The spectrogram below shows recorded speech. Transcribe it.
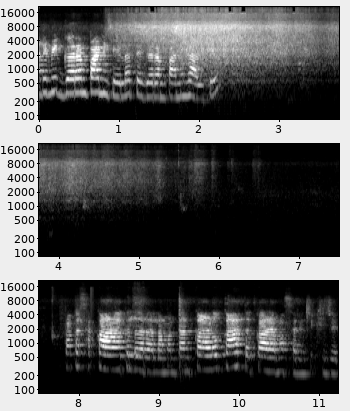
त्यामध्ये मी गरम पाणी केलं ते गरम पाणी घालते. कसा काळा कलर आला म्हणतात. काळं का? तर काळ्या मसाल्याची खिचडी.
